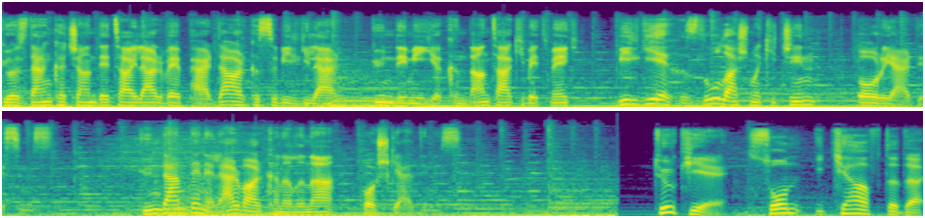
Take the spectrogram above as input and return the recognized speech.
gözden kaçan detaylar ve perde arkası bilgiler, gündemi yakından takip etmek, bilgiye hızlı ulaşmak için doğru yerdesiniz. Gündemde Neler Var kanalına hoş geldiniz. Türkiye, son iki haftada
